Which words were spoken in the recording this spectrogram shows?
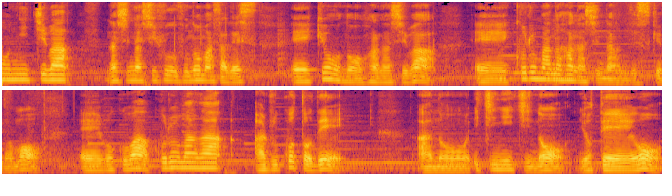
こんにちは。なしなし夫婦のまさです。えー、今日のお話は、えー、車の話なんですけども、えー、僕は車があることで、あの、一日の予定を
